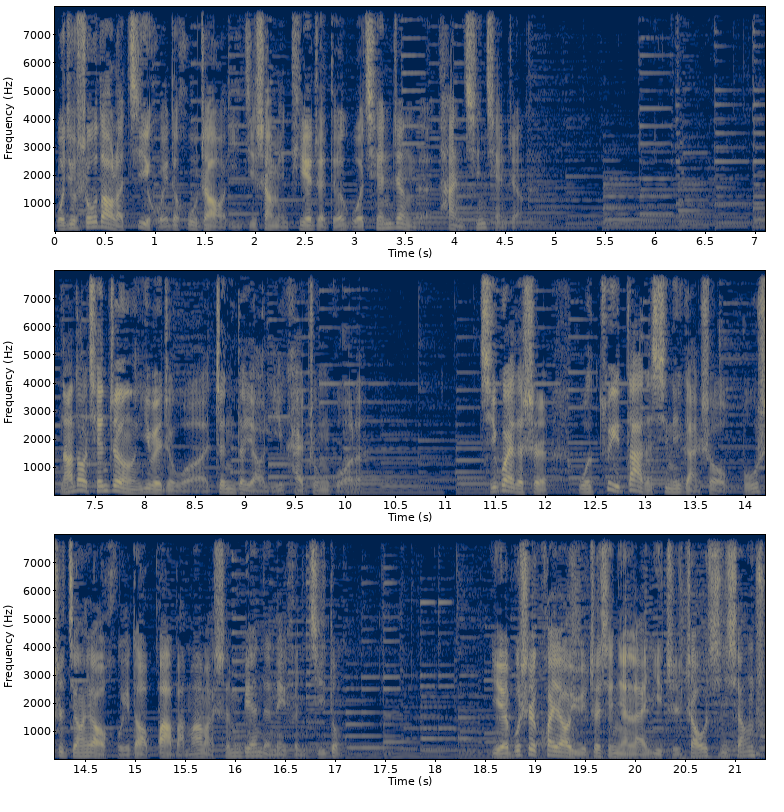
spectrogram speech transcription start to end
我就收到了寄回的护照以及上面贴着德国签证的探亲签证。拿到签证意味着我真的要离开中国了。奇怪的是，我最大的心理感受不是将要回到爸爸妈妈身边的那份激动，也不是快要与这些年来一直朝夕相处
